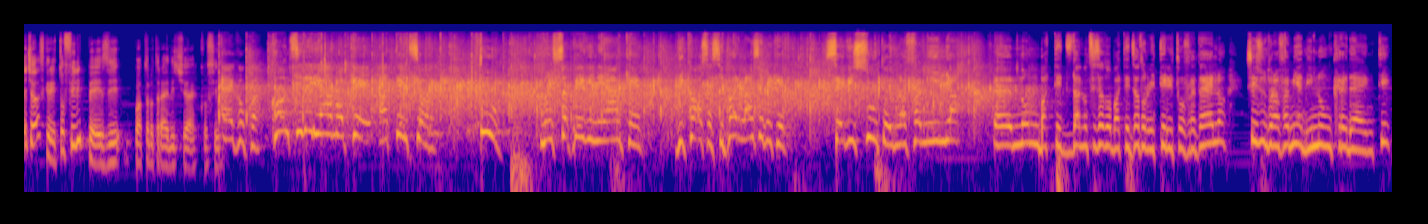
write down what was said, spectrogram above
E c'era scritto Filippesi 413, ecco sì. Ecco qua. Consideriamo che, attenzione, tu non sapevi neanche di cosa si parlasse perché sei vissuto in una famiglia, eh, non, non sei stato battezzato né te né tuo fratello, sei vissuto in una famiglia di non credenti,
